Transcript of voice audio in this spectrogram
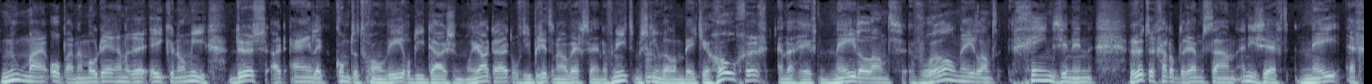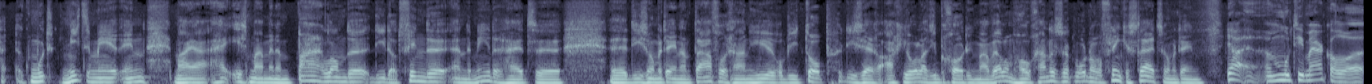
noem maar op, aan een modernere economie. Dus uiteindelijk komt het gewoon weer op die duizend miljard uit. Of die Britten nou weg zijn of niet. Misschien mhm. wel een beetje hoger. En daar heeft Nederland, vooral Nederland, geen zin in. Rutte gaat op de rem staan en die zegt nee, er, moet niet meer in. Maar ja, hij is maar met een paar landen die dat vinden. En de meerderheid uh, uh, die zo meteen aan tafel gaan hier op die top... die zeggen, ach joh, laat die begroting maar wel omhoog gaan. Dus dat wordt nog een flinke strijd zo meteen. Ja, eh, moet die Merkel,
